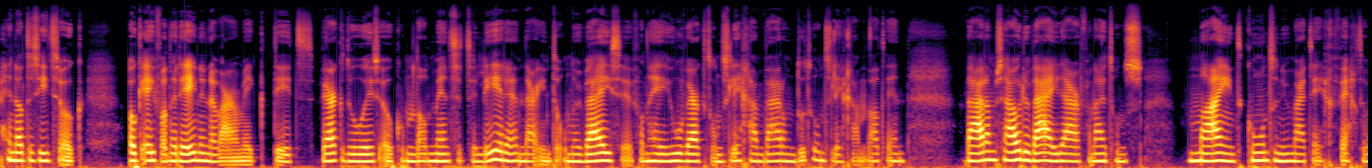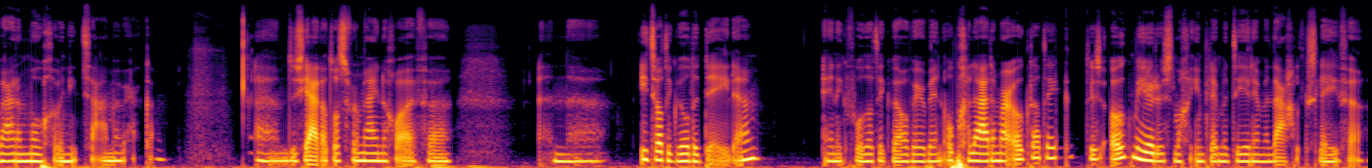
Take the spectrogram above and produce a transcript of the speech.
En dat is iets ook, ook een van de redenen waarom ik dit werk doe, is ook om dan mensen te leren en daarin te onderwijzen van hey, hoe werkt ons lichaam, waarom doet ons lichaam dat en waarom zouden wij daar vanuit ons mind continu maar tegen vechten. Waarom mogen we niet samenwerken? Um, dus ja, dat was voor mij nog wel even een, uh, iets wat ik wilde delen. En ik voel dat ik wel weer ben opgeladen, maar ook dat ik dus ook meer rust mag implementeren in mijn dagelijks leven.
